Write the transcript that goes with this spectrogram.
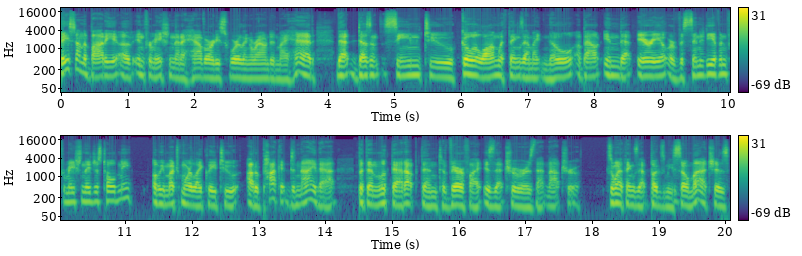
based on the body of information that I have already swirling around in my head, that doesn't seem to go along with things I might know about in that area or vicinity of information they just told me, I'll be much more likely to out of pocket deny that but then look that up then to verify is that true or is that not true. So, one of the things that bugs me so much is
